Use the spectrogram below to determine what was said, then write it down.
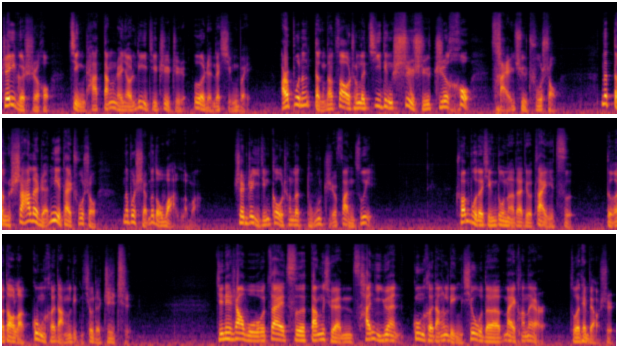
这个时候，警察当然要立即制止恶人的行为，而不能等到造成了既定事实之后才去出手。那等杀了人你再出手，那不什么都晚了吗？甚至已经构成了渎职犯罪。川普的行动呢，那就再一次得到了共和党领袖的支持。今天上午再次当选参议院共和党领袖的麦康奈尔。昨天表示，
